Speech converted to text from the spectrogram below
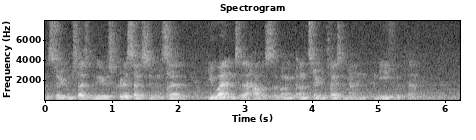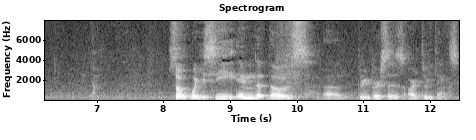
the circumcised believers criticized him and said, You went into the house of un- uncircumcised men and eat with them. Yeah. So what you see in the, those uh, three verses are three things.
